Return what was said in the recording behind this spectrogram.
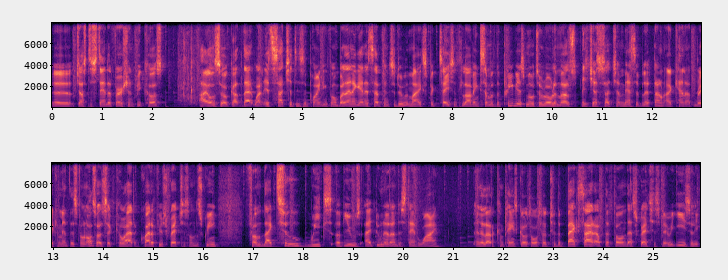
uh, just the standard version, because I also got that one. It's such a disappointing phone, but then again, it's something to do with my expectations loving. Some of the previous Motorola models, it's just such a massive letdown. I cannot recommend this phone. Also, it's a quite, quite a few scratches on the screen from like two weeks of use. I do not understand why and a lot of complaints goes also to the back side of the phone that scratches very easily.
